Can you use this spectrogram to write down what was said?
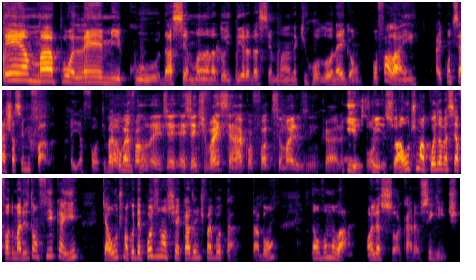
Tema polêmico da semana, doideira da semana que rolou, né, Igão? Vou falar, hein? Aí quando você achar, você me fala. Aí a foto. E vai Não, vai falando aí. A gente vai encerrar com a foto do seu Máriozinho, cara. Isso, Porra. isso. A última coisa vai ser a foto do Máriozinho. Então fica aí, que a última coisa, depois dos nossos checados, a gente vai botar, tá bom? Então vamos lá. Olha só, cara, é o seguinte.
